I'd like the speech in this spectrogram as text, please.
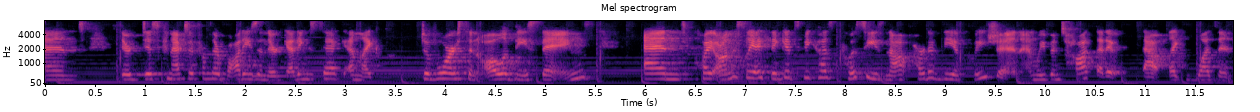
and they're disconnected from their bodies and they're getting sick and like divorce and all of these things and quite honestly, I think it's because pussy is not part of the equation. And we've been taught that it that like wasn't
